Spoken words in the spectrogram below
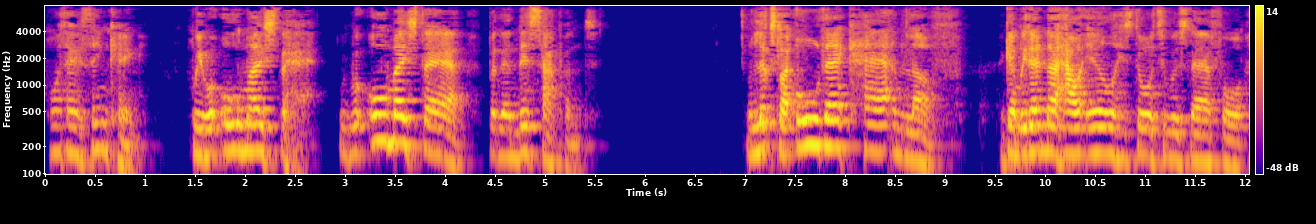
what were they thinking? We were almost there. We were almost there, but then this happened. It looks like all their care and love. Again, we don't know how ill his daughter was there for.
